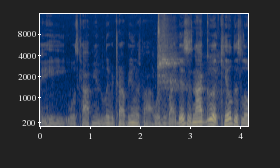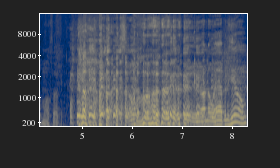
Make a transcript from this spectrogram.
and he was copying the Living Tribunal's power, which is like, this is not good. Kill this little motherfucker. so, y'all know what happened to him.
